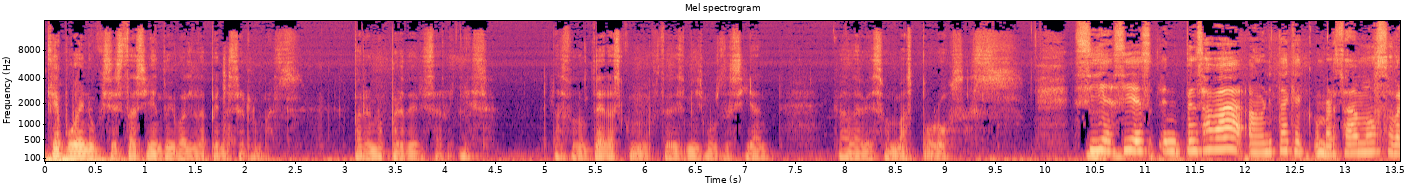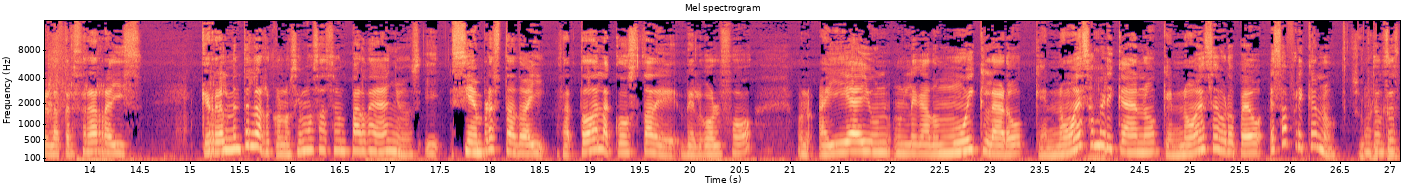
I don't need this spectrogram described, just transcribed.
qué bueno que se está haciendo y vale la pena hacerlo más, para no perder esa riqueza. Las fronteras, como ustedes mismos decían, cada vez son más porosas. Sí, así es. Pensaba ahorita que conversábamos sobre la tercera raíz que realmente la reconocimos hace un par de años y siempre ha estado ahí. O sea, toda la costa del Golfo, bueno, ahí hay un, legado muy claro que no es americano, que no es europeo, es africano. Entonces,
